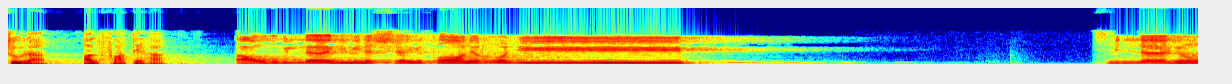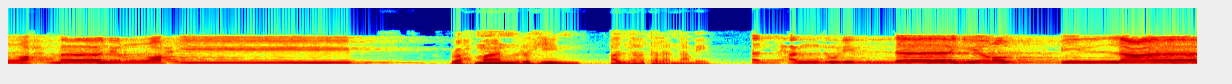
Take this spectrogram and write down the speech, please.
সুরা আল ফাতেহা أعوذ بالله من الشيطان الرجيم بسم الله الرحمن الرحيم রহমান রহিম আল্লাহ তালার নামে الحمد لله رب العالمين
